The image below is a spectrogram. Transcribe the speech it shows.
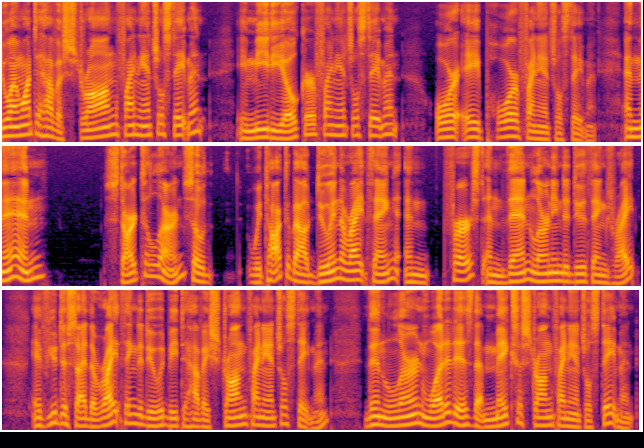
Do I want to have a strong financial statement, a mediocre financial statement, or a poor financial statement? And then start to learn. So we talked about doing the right thing and first and then learning to do things right. If you decide the right thing to do would be to have a strong financial statement, then learn what it is that makes a strong financial statement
